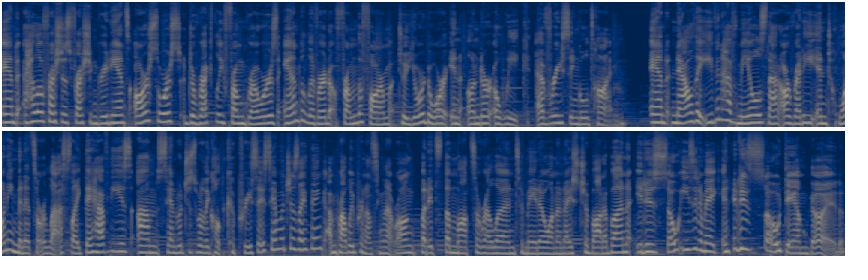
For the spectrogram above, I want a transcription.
And HelloFresh's fresh ingredients are sourced directly from growers and delivered from the farm to your door in under a week every single time. And now they even have meals that are ready in 20 minutes or less. Like they have these um, sandwiches, what are they called? Caprese sandwiches, I think. I'm probably pronouncing that wrong, but it's the mozzarella and tomato on a nice ciabatta bun. It is so easy to make and it is so damn good.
